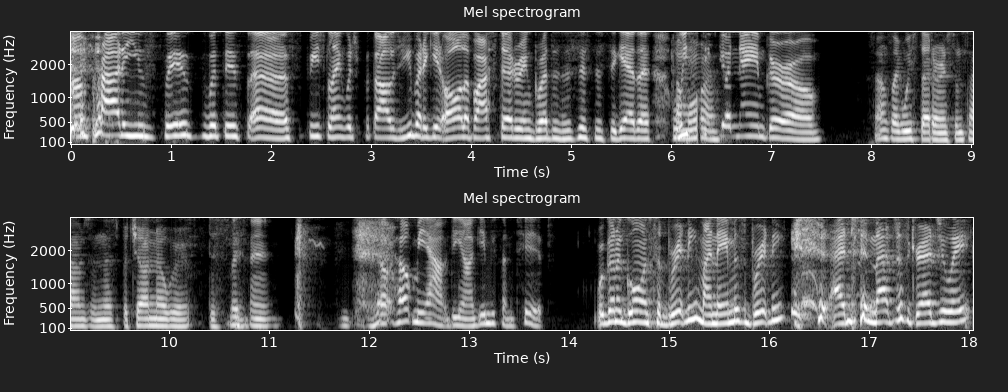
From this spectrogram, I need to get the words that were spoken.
I'm proud of you, sis, with this uh, speech language pathology. You better get all of our stuttering brothers and sisters together. we on. speak your name, girl. Sounds like we stuttering sometimes in this, but y'all know we're distant. Listen, help, help me out, Dion. Give me some tips. We're going to go on to Brittany. My name is Brittany. I did not just graduate,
